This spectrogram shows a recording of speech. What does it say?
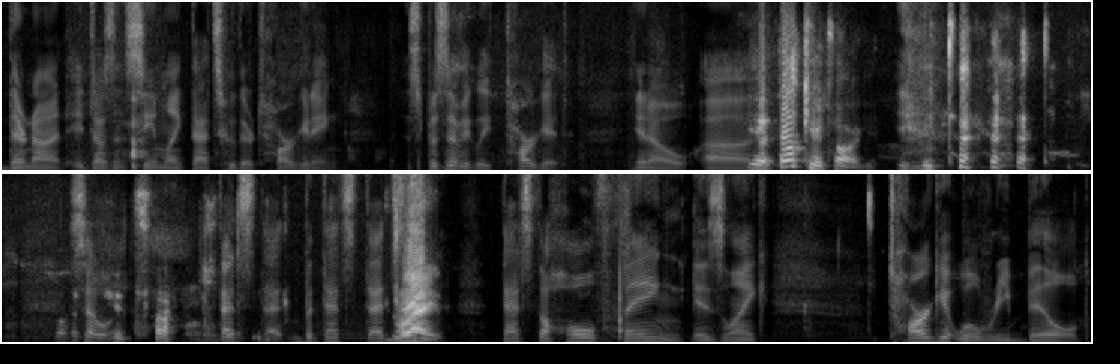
they're not. It doesn't seem like that's who they're targeting specifically. Target, you know. Uh, Yeah, fuck your target. So, your target. that's that but that's that's Right. that's the whole thing is like target will rebuild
